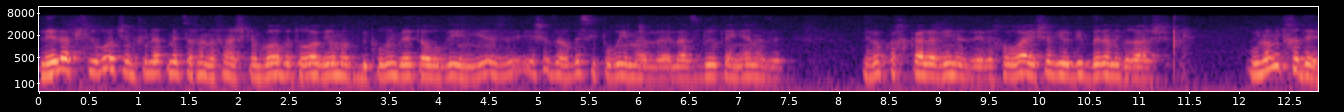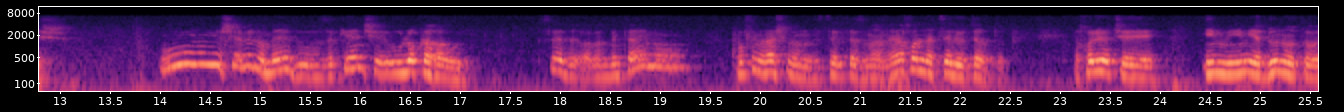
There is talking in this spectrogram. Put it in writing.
לאלו הכפירות שמבחינת מצח הנחש, כמבואר בתורה ויום הביקורים ועת העורבים. יש, יש לזה הרבה סיפורים על להסביר את העניין הזה. זה לא כל כך קל להבין את זה. לכאורה יושב יהודי בבית המדרש, הוא לא מתחדש. הוא יושב ולומד, הוא זקן שהוא לא כראוי. בסדר, אבל בינתיים הוא באופן רשמי הוא מנצל את הזמן. היה יכול לנצל יותר טוב. יכול להיות שאם אם ידונו אותו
